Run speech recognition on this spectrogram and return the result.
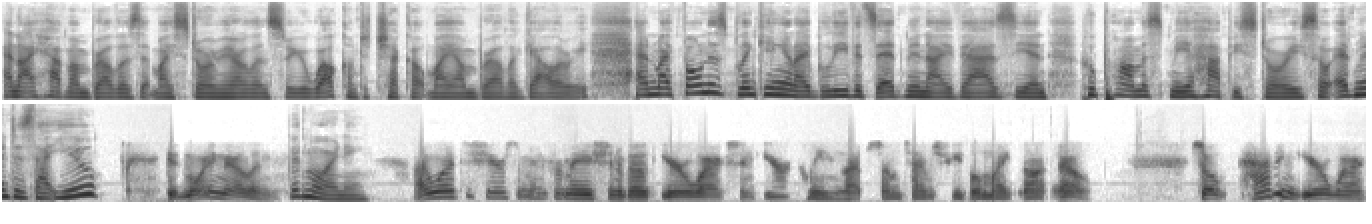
And I have umbrellas at my store, Marilyn's, so you're welcome to check out my umbrella gallery. And my phone is blinking, and I believe it's Edmund Ivazian who promised me a happy story. So, Edmund, is that you? Good morning, Marilyn. Good morning. I wanted to share some information about earwax and ear cleaning that sometimes people might not know. So, having earwax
